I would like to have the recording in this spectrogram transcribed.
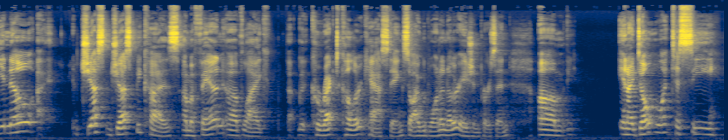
you know, I, just just because I'm a fan of like correct color casting, so I would want another Asian person, um, and I don't want to see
